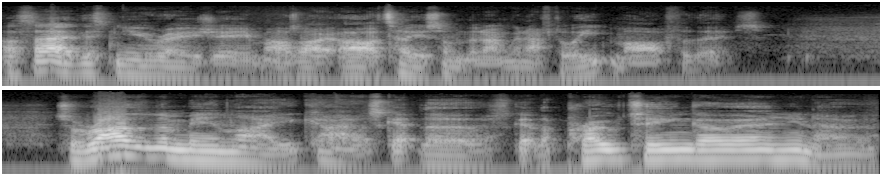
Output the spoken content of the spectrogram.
I started this new regime. I was like, oh, I'll tell you something. I'm going to have to eat more for this. So rather than being like, oh, let's get the let's get the protein going, you know,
